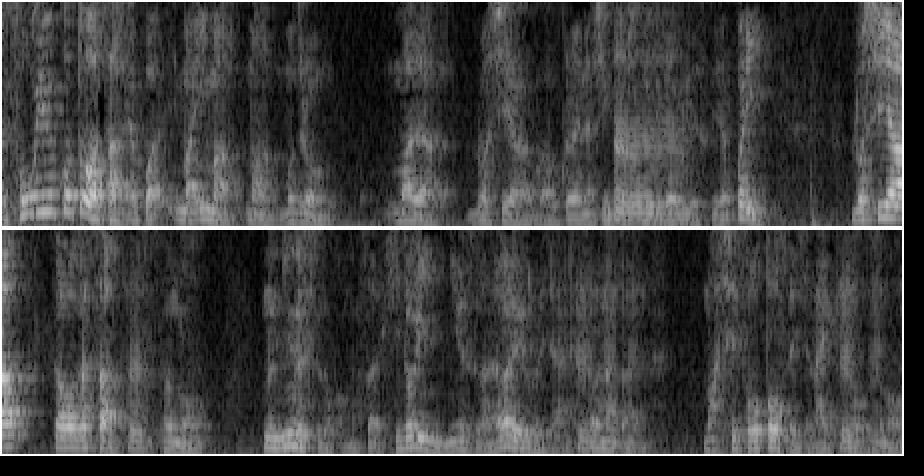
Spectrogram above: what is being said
そういうことはさやっぱ今今、まあ、もちろんまだロシアはウクライナ侵攻しているわけですけど、やっぱりロシア側がさ、うん。そののニュースとかもさひどいニュースが流れてくるじゃない、うんそのなんか、うんまあ、思想統制じゃないけど、その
